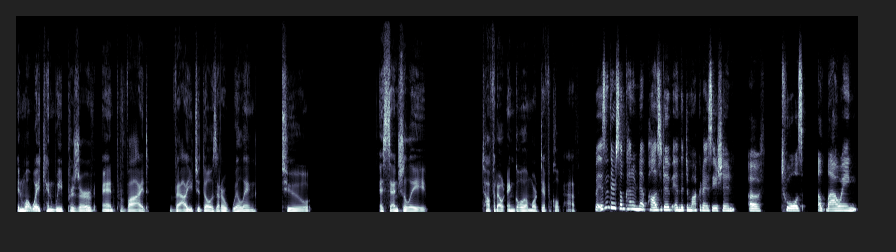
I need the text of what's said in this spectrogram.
In what way can we preserve and provide value to those that are willing to essentially tough it out and go a more difficult path. But isn't there some kind of net positive in the democratization of tools allowing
